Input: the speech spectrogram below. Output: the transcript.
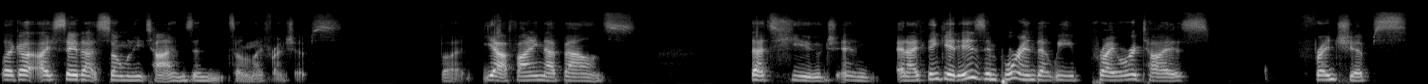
like I, I say that so many times in some of my friendships. But yeah, finding that balance, that's huge. And and I think it is important that we prioritize friendships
